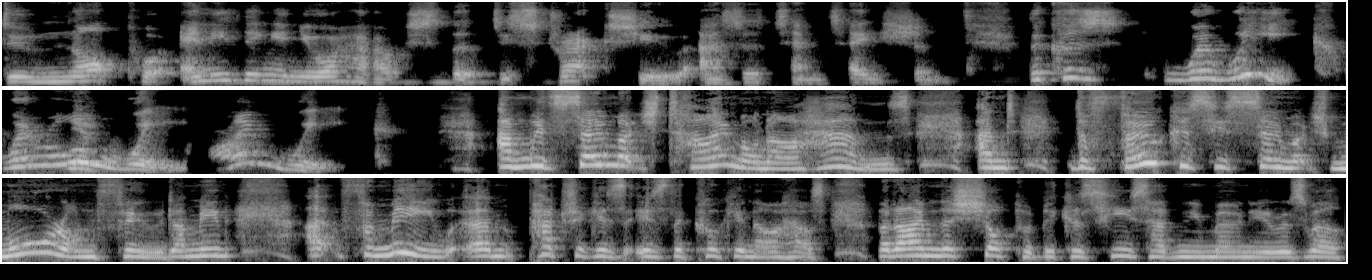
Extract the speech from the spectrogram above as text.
do not put anything in your house that distracts you as a temptation because we're weak. We're all yeah. weak. I'm weak and with so much time on our hands and the focus is so much more on food. I mean uh, for me um, patrick is, is the cook in our house but i'm the shopper because he's had pneumonia as well.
